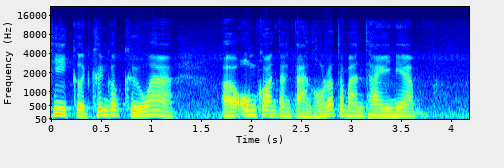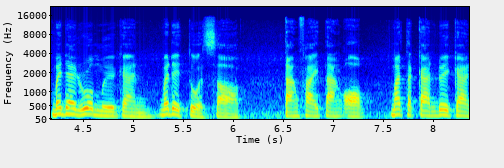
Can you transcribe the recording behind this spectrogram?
ที่เกิดขึ้นก็คือว่าอองค์กรต่างๆ ของรัฐบาลไทยเนี่ย ไม่ได้ร่วมมือกัน ไม่ได้ตรวจสอบ ต่างฝ่ายต่างออกมาตรการด้วยกัน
